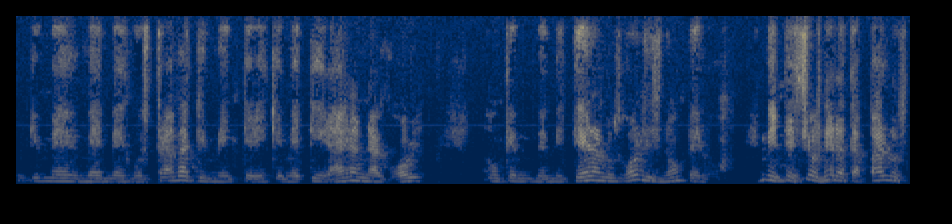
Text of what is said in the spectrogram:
Me, me, gustaba que me, que me tiraran al gol, aunque me metieran los goles, ¿no? Pero mi intención era taparlos.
